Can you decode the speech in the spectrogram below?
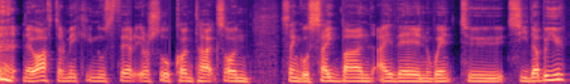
now, after making those 30 or so contacts on single sideband, I then went to CW.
